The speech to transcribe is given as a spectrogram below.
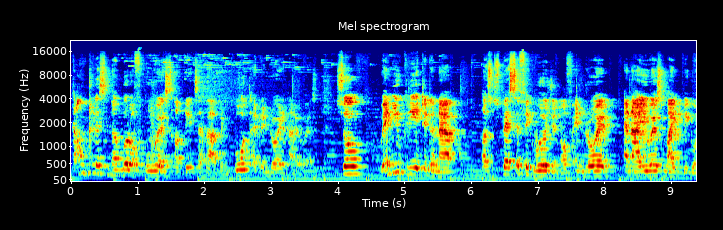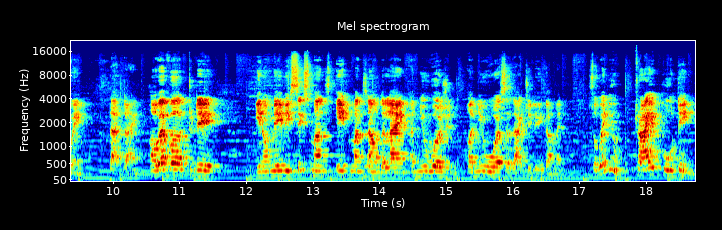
Countless number of OS updates have happened both at Android and iOS. So when you created an app, a specific version of Android and iOS might be going that time. However, today you know maybe six months eight months down the line a new version a new os has actually come in. So when you try porting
